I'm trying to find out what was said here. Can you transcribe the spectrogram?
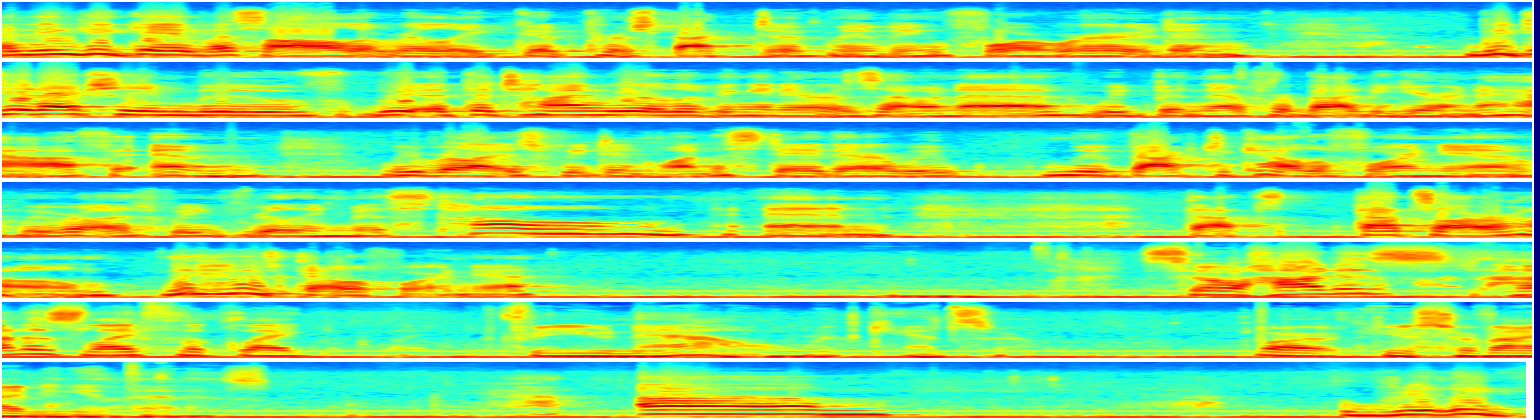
I think it gave us all a really good perspective moving forward. And we did actually move. We, at the time, we were living in Arizona. We'd been there for about a year and a half, and we realized we didn't want to stay there. We moved back to California. We realized we really missed home, and that's that's our home is California. So how does how does life look like for you now with cancer, or you're surviving it? That is. Um, really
